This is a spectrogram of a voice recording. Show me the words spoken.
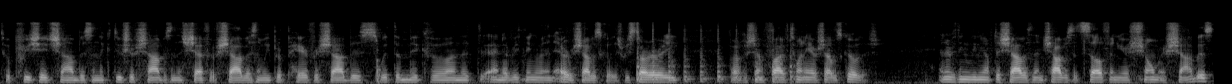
to appreciate Shabbos and the Kedusha of Shabbos and the Chef of Shabbos, and we prepare for Shabbos with the mikveh and the, and everything and Erev Shabbos Kodesh. We start already Baruch Hashem 520 Erev Shabbos Kodesh, and everything leading up to Shabbos, and Shabbos itself and your Shomer Shabbos.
